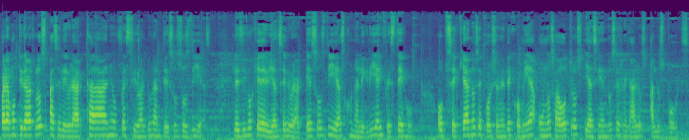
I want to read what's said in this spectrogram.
Para motivarlos a celebrar cada año un festival durante esos dos días. Les dijo que debían celebrar esos días con alegría y festejo, obsequiándose porciones de comida unos a otros y haciéndose regalos a los pobres.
